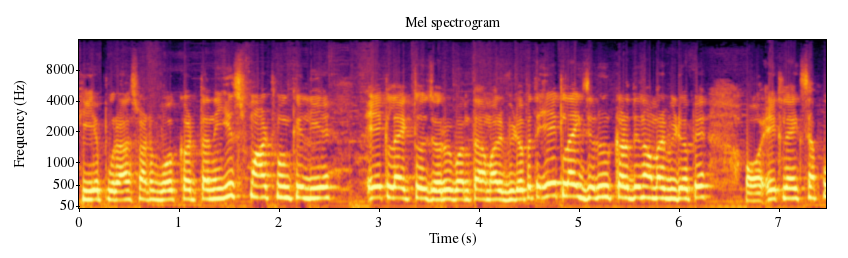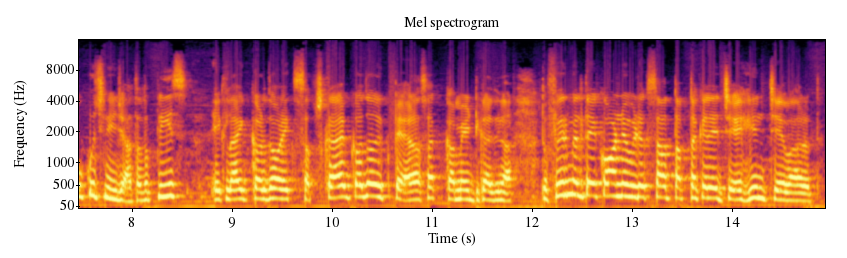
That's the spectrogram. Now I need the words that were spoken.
कि ये पुराना स्मार्टफ़ोन वर्क करता नहीं। ये स्मार्टफ़ोन के लिए एक लाइक तो ज़रूर बनता है हमारे वीडियो पे तो एक लाइक ज़रूर कर देना हमारे वीडियो पे। और एक लाइक से आपको कुछ नहीं जाता तो प्लीज़ एक लाइक कर दो और एक सब्सक्राइब कर दो, एक प्यारा सा कमेंट कर देना। तो फिर मिलते हैं एक और नई वीडियो के साथ, तब तक के लिए जय हिंद जय भारत।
